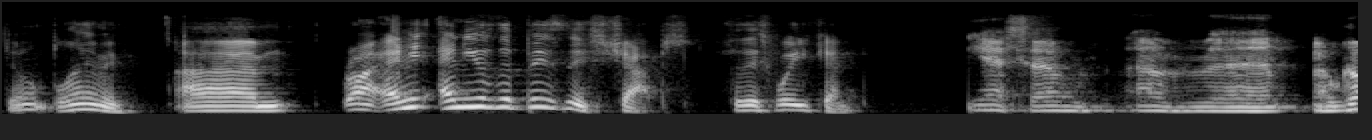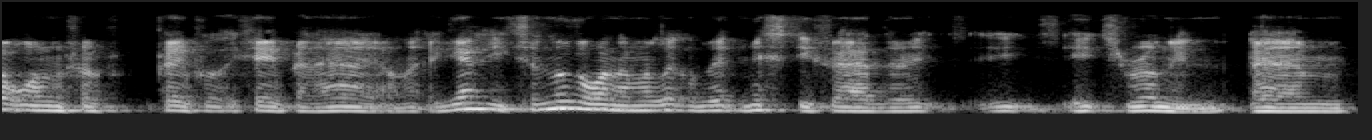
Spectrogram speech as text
Don't blame him. Um, right, any any other business chaps for this weekend? Yes, I've I've uh, I've got one for people to keep an eye on. Again, it's another one I'm a little bit mystified that it's it's, it's running. Um,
